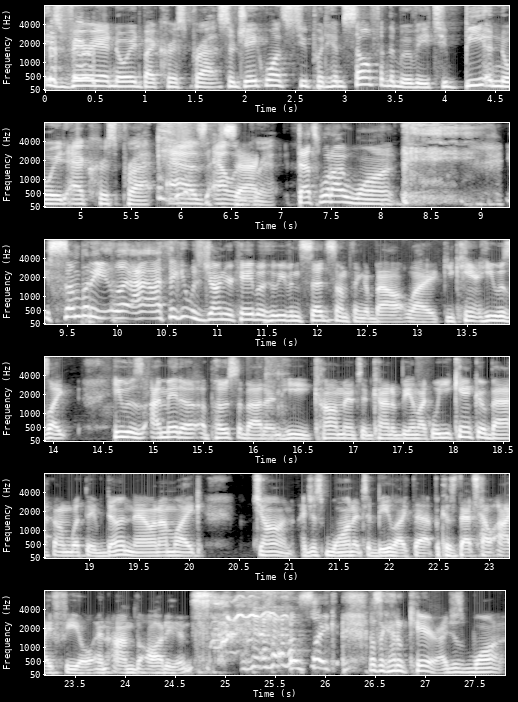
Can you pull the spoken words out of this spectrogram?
is very annoyed by Chris Pratt. So Jake wants to put himself in the movie to be annoyed at Chris Pratt as Alan Zach, Grant. That's what I want. Somebody, I I think it was John Yerkeba who even said something about like you can't. He was like, he was. I made a, a post about it, and he commented, kind of being like, "Well, you can't go back on what they've done now." And I'm like, John, I just want it to be like that because that's how I feel, and I'm the audience. I was like, I was like, I don't care. I just want,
